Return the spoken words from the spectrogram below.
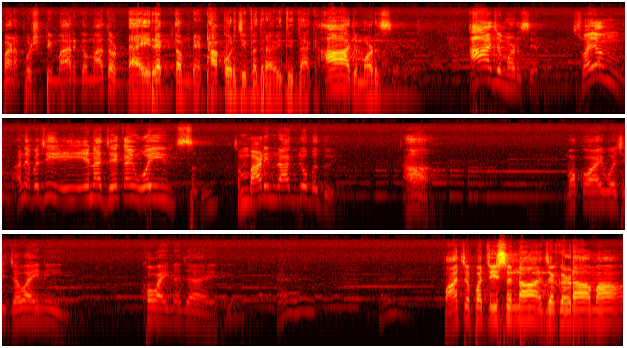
પણ પુષ્ટિ માર્ગમાં તો ડાયરેક્ટ તમને ઠાકોરજી પધરાવી દીધા કે આ જ મળશે. આ જ મળશે તમને. સ્વયં. અને પછી એના જે કાંઈ હોય સંભાળીને રાખજો બધું હા. મોકો આવ્યો છે જવાય નહીં ખોવાઈ ન જાય. પાંચ પચીસ ના ઝઘડામાં,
